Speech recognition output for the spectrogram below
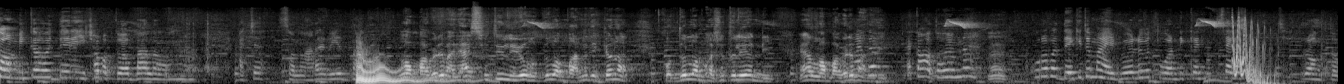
গমিকা হই দেরি সব তো ভালো আচ্ছা চলো আর রেত ভালো লম্বা করে মানে আর সুতি লিও হদ্দু লম্বা আমি দেখো না হদ্দু লম্বা সুতি লিও নি হ্যাঁ লম্বা করে বাঁধি। একটা হতো হইম না হ্যাঁ। পুরো বা দেখিতে মাইব হইলে তোর দিকে রং তো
